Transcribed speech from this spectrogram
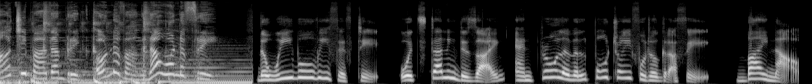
ஆச்சி பாதாம் ட்ரிங்க் ஒன்னு வாங்கினா ஒன்னு free The Vivo V50 with stunning design and pro level portrait photography. Buy now.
